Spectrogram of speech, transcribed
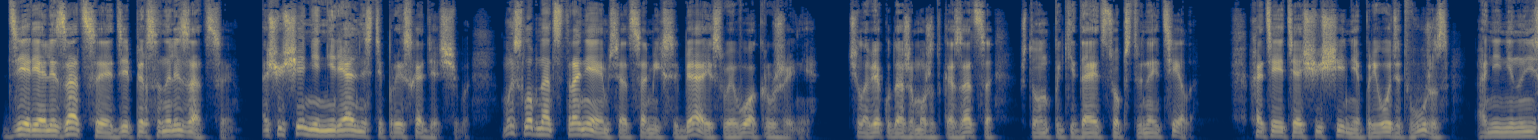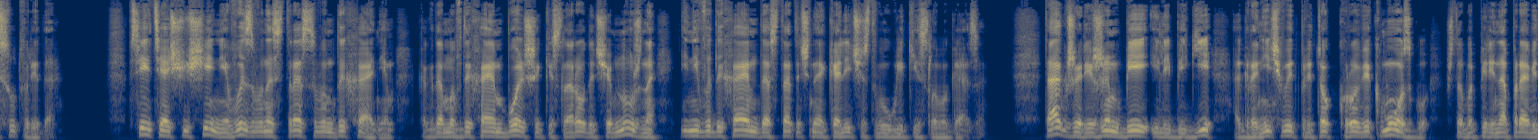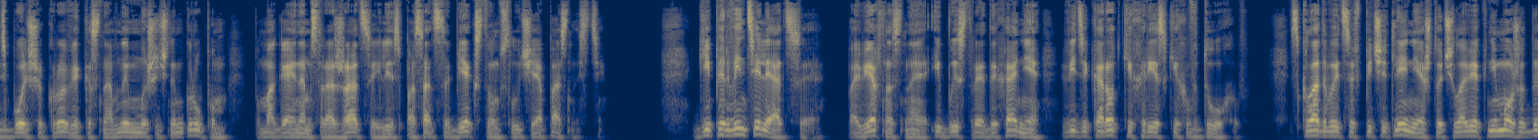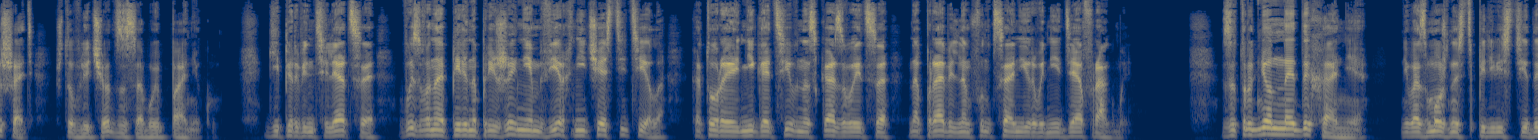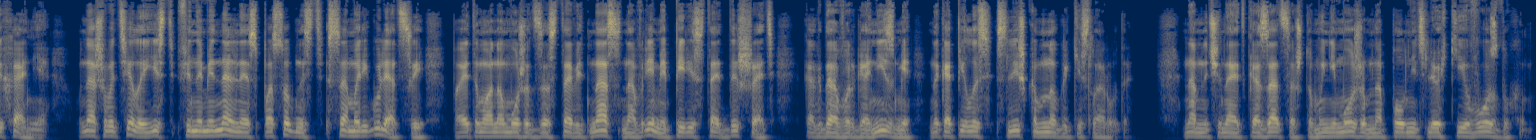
Дереализация, деперсонализация. Ощущение нереальности происходящего. Мы словно отстраняемся от самих себя и своего окружения. Человеку даже может казаться, что он покидает собственное тело. Хотя эти ощущения приводят в ужас, они не нанесут вреда. Все эти ощущения вызваны стрессовым дыханием, когда мы вдыхаем больше кислорода, чем нужно, и не выдыхаем достаточное количество углекислого газа. Также режим «бей или беги» ограничивает приток крови к мозгу, чтобы перенаправить больше крови к основным мышечным группам, помогая нам сражаться или спасаться бегством в случае опасности. Гипервентиляция — поверхностное и быстрое дыхание в виде коротких резких вдохов. Складывается впечатление, что человек не может дышать, что влечет за собой панику. Гипервентиляция вызвана перенапряжением верхней части тела, которое негативно сказывается на правильном функционировании диафрагмы. Затрудненное дыхание, невозможность перевести дыхание. У нашего тела есть феноменальная способность саморегуляции, поэтому оно может заставить нас на время перестать дышать, когда в организме накопилось слишком много кислорода. Нам начинает казаться, что мы не можем наполнить легкие воздухом.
